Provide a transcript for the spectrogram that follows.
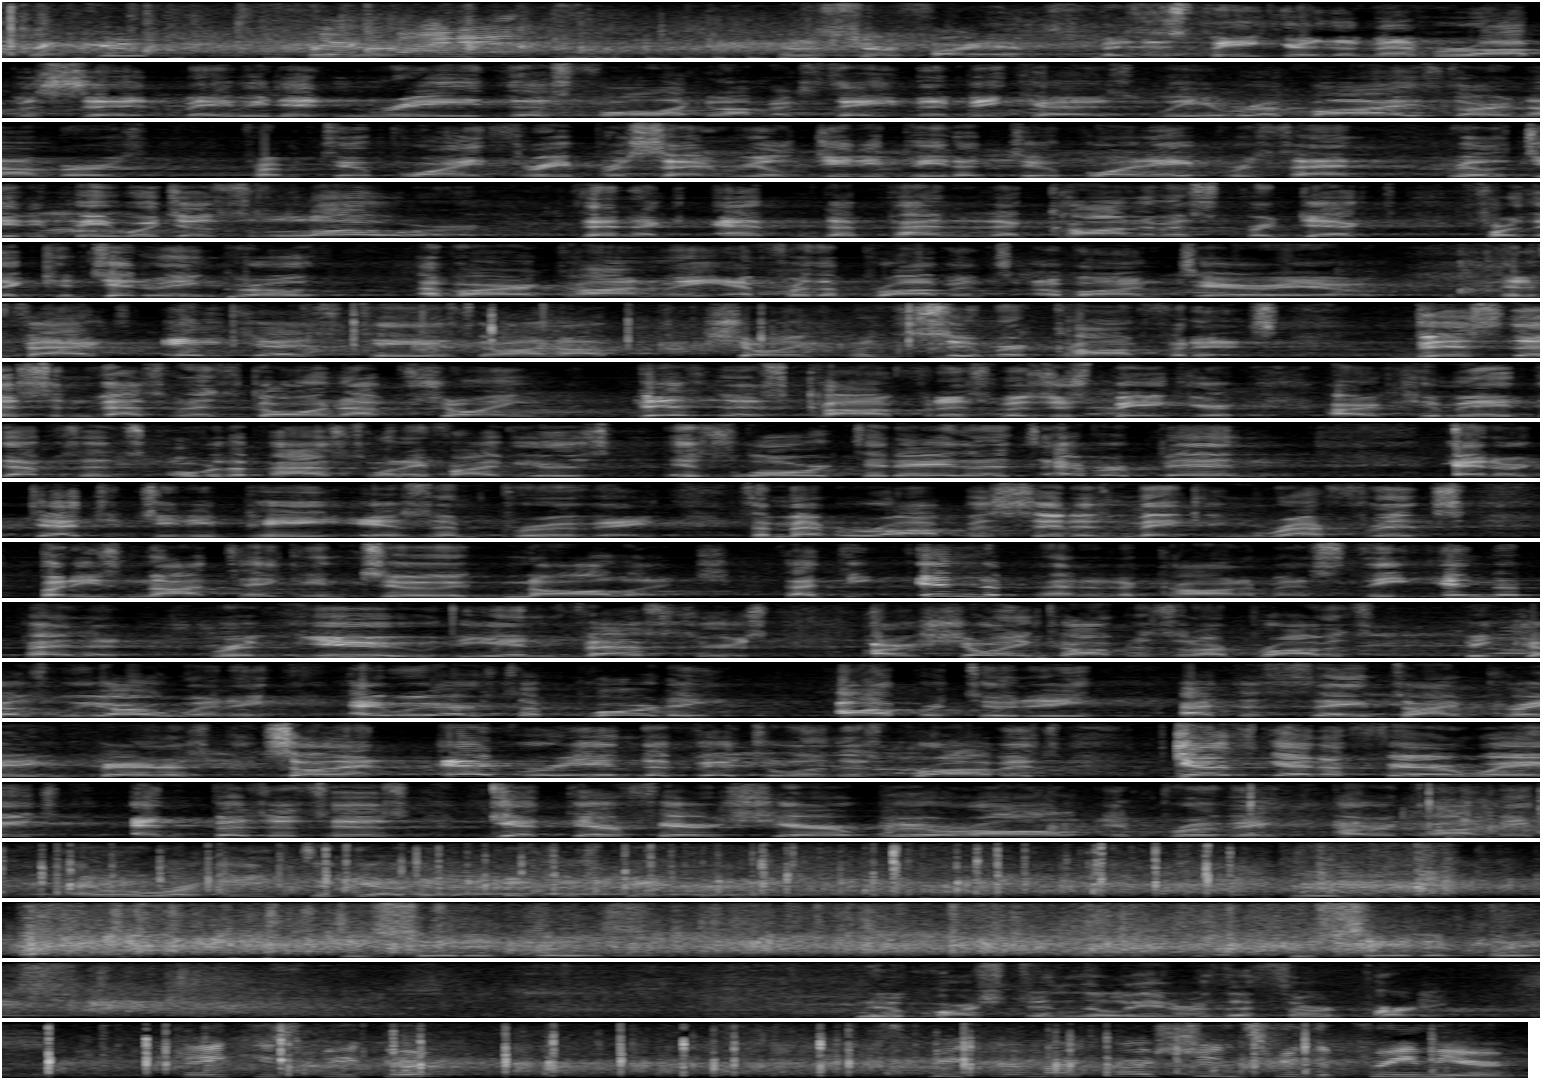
Thank you. Your Premier. Finance? Minister of Finance. Mr. Speaker, the member opposite maybe didn't read this fall economic statement because we revised our numbers from 2.3% real GDP to 2.8% real GDP, which is lower than independent economists predict for the continuing growth of our economy and for the province of Ontario. In fact, HST has gone up, showing consumer confidence. Business investment is going up, showing business confidence, Mr. Speaker. Our accumulated deficits over the past 25 years is lower today than it's ever been and our debt to GDP is improving. The member opposite is making reference, but he's not taking to acknowledge that the independent economists, the independent review, the investors are showing confidence in our province because we are winning, and we are supporting opportunity at the same time creating fairness so that every individual in this province does get a fair wage and businesses get their fair share. We are all improving our economy, and we're working together, Mr. Speaker. Be seated, please. Be seated, please. New question, the Leader of the Third Party. Thank you, Speaker. Speaker, my question's for the Premier.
